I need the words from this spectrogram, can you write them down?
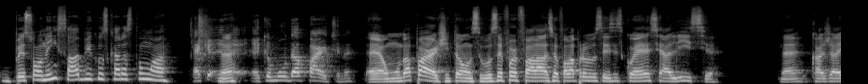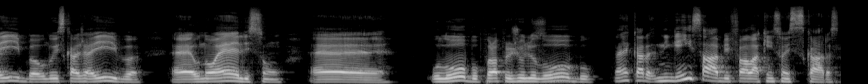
o pessoal nem sabe que os caras estão lá. É que, Né? é, é que o mundo à parte, né? É um mundo à parte. Então, se você for falar, se eu falar pra vocês, vocês conhecem a Alicia, né? O Cajaíba, o Luiz Cajaíba, é, o Noelison, é, o Lobo, o próprio Júlio Lobo, né? Cara, ninguém sabe falar quem são esses caras.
